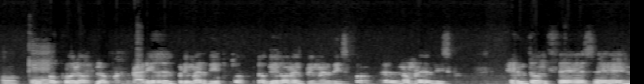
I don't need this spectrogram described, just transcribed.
Un poco lo, contrario del primer disco, lo que digo en el primer disco, el nombre del disco. Entonces, eh,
